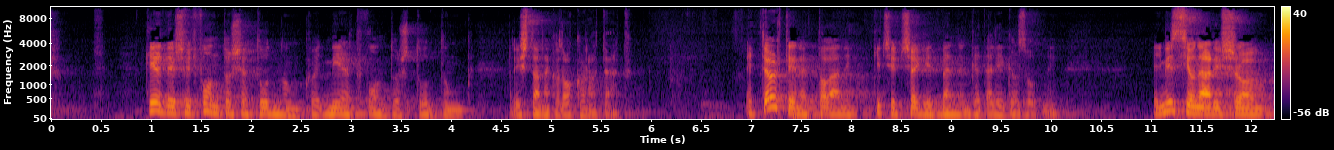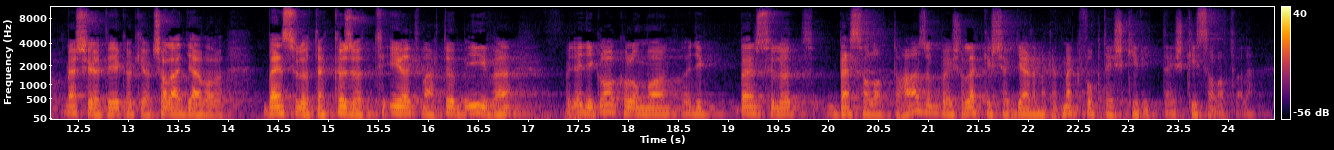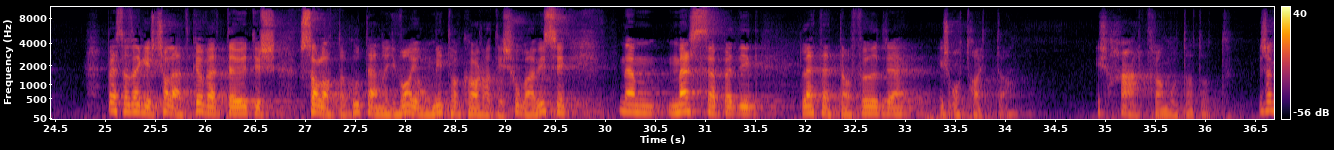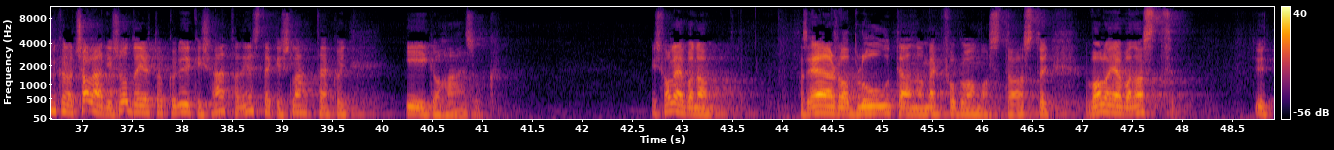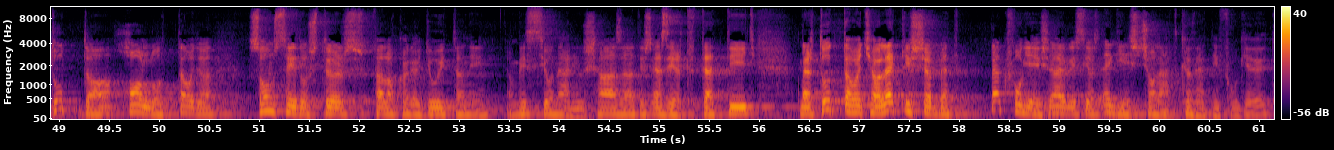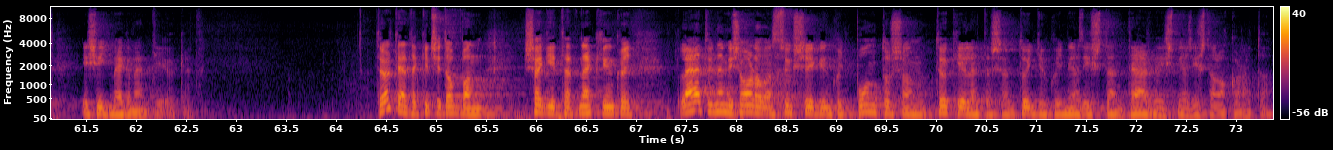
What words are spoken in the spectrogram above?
Kérdés, hogy fontos-e tudnunk, hogy miért fontos tudnunk az Istennek az akaratát. Egy történet talán egy kicsit segít bennünket eligazodni. Egy misszionárisról mesélték, aki a családjával benszülöttek között élt már több éve, hogy egyik alkalommal egyik benszülött beszaladt a házukba, és a legkisebb gyermeket megfogta, és kivitte, és kiszaladt vele. Persze az egész család követte őt, és szaladtak utána, hogy vajon mit akarhat, és hová viszi, nem messze pedig letette a földre, és ott hagyta. És hátra mutatott. És amikor a család is odaért, akkor ők is hátra néztek, és látták, hogy ég a házuk. És valójában a, az elrabló utána megfogalmazta azt, hogy valójában azt ő tudta, hallotta, hogy a szomszédos törzs fel akarja gyújtani a misszionárius házát, és ezért tett így, mert tudta, hogy ha a legkisebbet megfogja és elviszi, az egész család követni fogja őt, és így megmenti őket. Történet kicsit abban segíthet nekünk, hogy lehet, hogy nem is arra van szükségünk, hogy pontosan, tökéletesen tudjuk, hogy mi az Isten terve és mi az Isten akarata.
